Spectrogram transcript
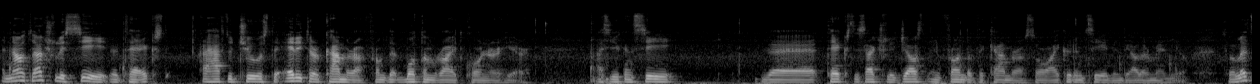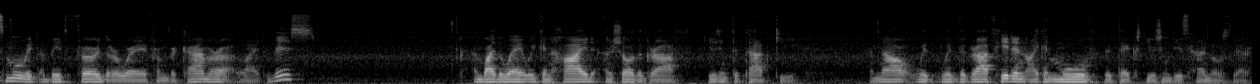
And now to actually see the text, I have to choose the editor camera from the bottom right corner here. As you can see, the text is actually just in front of the camera, so I couldn't see it in the other menu. So let's move it a bit further away from the camera like this. And by the way, we can hide and show the graph using the tab key. And now with, with the graph hidden, I can move the text using these handles there.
